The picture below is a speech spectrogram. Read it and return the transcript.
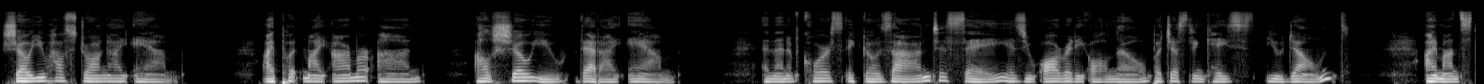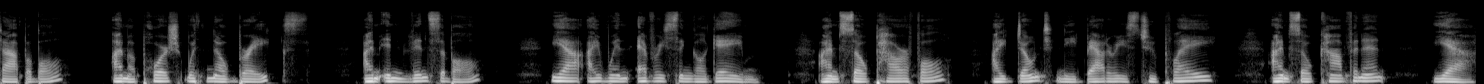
show you how strong I am. I put my armor on, I'll show you that I am. And then, of course, it goes on to say, as you already all know, but just in case you don't, I'm unstoppable. I'm a Porsche with no brakes. I'm invincible. Yeah, I win every single game. I'm so powerful. I don't need batteries to play. I'm so confident. Yeah,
